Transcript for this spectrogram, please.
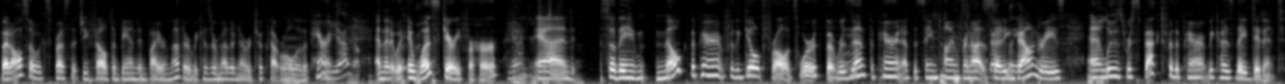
but also expressed that she felt abandoned by her mother because her mother never took that role of the parent, yeah Yep. and that it, w- it was scary for her. yeah Mm, interesting. And so they milk the parent for the guilt for all it's worth, but resent the parent at the same time for not setting Exactly. boundaries and lose respect for the parent because they didn't.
